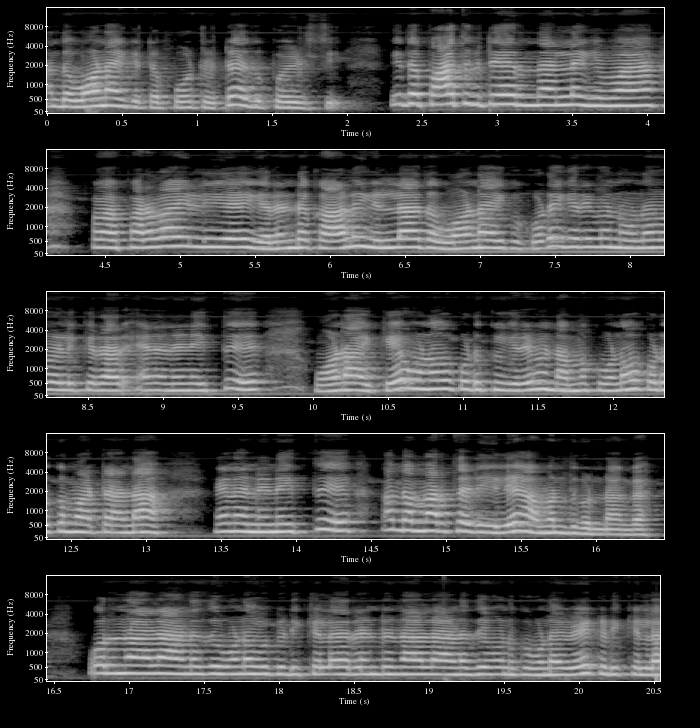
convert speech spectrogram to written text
அந்த ஓனாய்கிட்ட போட்டுட்டு அது போயிடுச்சு. இதை பார்த்துக்கிட்டே இருந்தான்ல இவன். ப பரவாயில்லையே இரண்டு காலம் இல்லாத ஓனாய்க்கு கூட இறைவன் உணவு அளிக்கிறார் என நினைத்து ஓனாய்க்கே உணவு கொடுக்கும். இறைவன் நமக்கு உணவு கொடுக்க மாட்டானா? என நினைத்து அந்த மரத்தடியிலே அமர்ந்து கொண்டாங்க. ஒரு நாள் ஆனது உணவு கிடைக்கல ரெண்டு நாள் ஆனது இவனுக்கு உணவே கிடைக்கல.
